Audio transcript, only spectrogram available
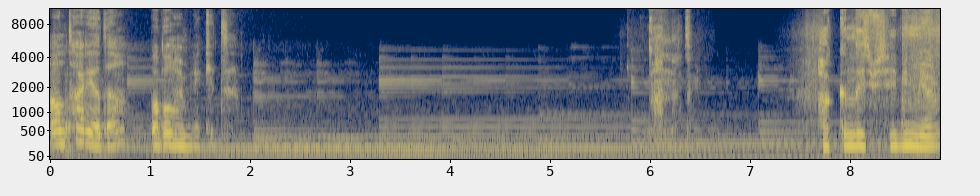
Antalya'da baba memleketi. Anladım. Hakkında hiçbir şey bilmiyorum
